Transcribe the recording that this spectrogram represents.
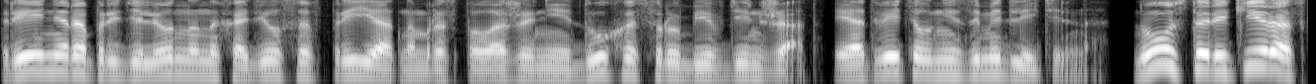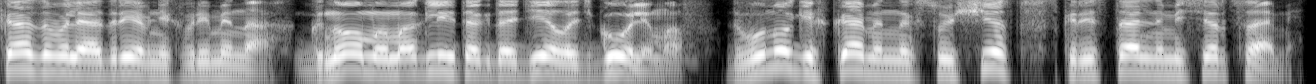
Тренер определенно находился в приятном расположении духа, срубив деньжат, и ответил незамедлительно. «Ну, старики рассказывали о древних временах. Гномы могли тогда делать големов, двуногих каменных существ с кристальными сердцами.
